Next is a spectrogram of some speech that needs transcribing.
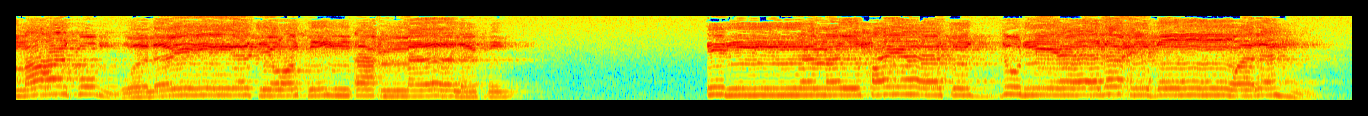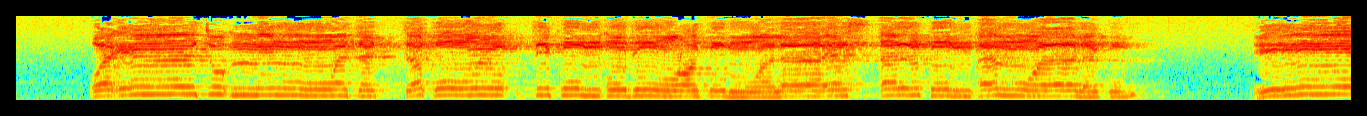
معكم ولن يتركم أعمالكم. إنما الحياة الدنيا لعب ولهو. وإن تؤمنوا وتتقوا يؤتكم أجوركم ولا يسألكم أموالكم. إن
